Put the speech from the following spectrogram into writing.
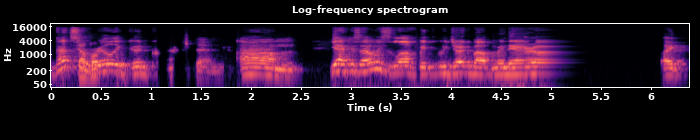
That's Double- a really good question. Um, yeah, because I always love we, we joke about Monero, like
